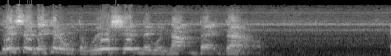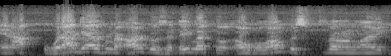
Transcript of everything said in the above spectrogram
They say they hit him with the real shit and they would not back down. And I, what I gather from the article is that they left the Oval Office feeling like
